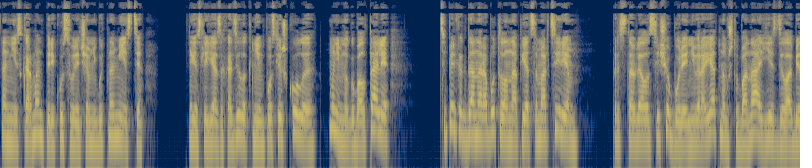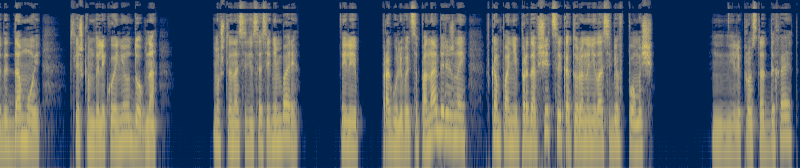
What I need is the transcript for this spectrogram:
Они из карман перекусывали чем-нибудь на месте. Если я заходила к ним после школы, мы немного болтали, Теперь, когда она работала на пьяце Мартире, представлялось еще более невероятным, чтобы она ездила обедать домой, слишком далеко и неудобно. Может, она сидит в соседнем баре? Или прогуливается по набережной в компании продавщицы, которая наняла себе в помощь. Или просто отдыхает.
